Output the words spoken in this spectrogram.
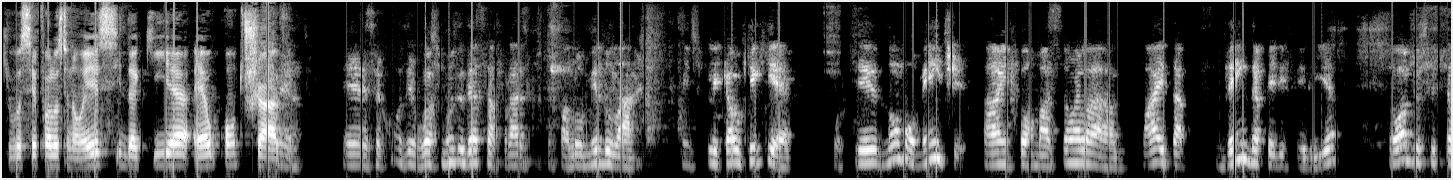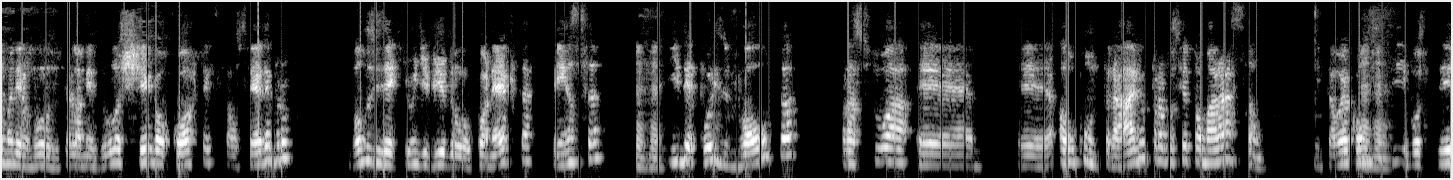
que você falou assim, não, esse daqui é, é o ponto-chave. É, é, eu gosto muito dessa frase que você falou, medular. Que explicar o que, que é. Porque normalmente a informação ela vai da, vem da periferia, sobe o sistema nervoso pela medula, chega ao córtex, ao cérebro. Vamos dizer que o indivíduo conecta, pensa, uhum. e depois volta para sua é, é, ao contrário para você tomar a ação. Então é como uhum. se você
